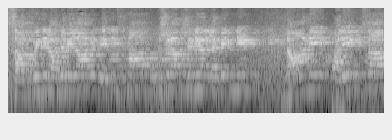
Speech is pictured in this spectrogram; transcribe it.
සක්විති රජ වෙලාවේ දෙතිස් මහා පුරුෂ ලක්ෂණයන් ලැබෙන්නේ දානේ ඵලය නිසා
